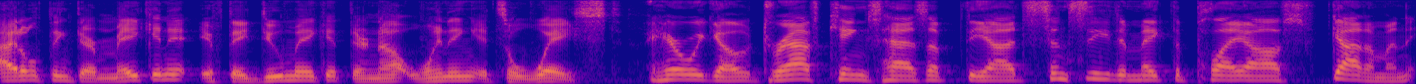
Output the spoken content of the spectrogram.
I don't think they're making it. If they do make it, they're not winning. It's a waste. Here we go. DraftKings has up the odds. Cincinnati to make the playoffs. God, I'm an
